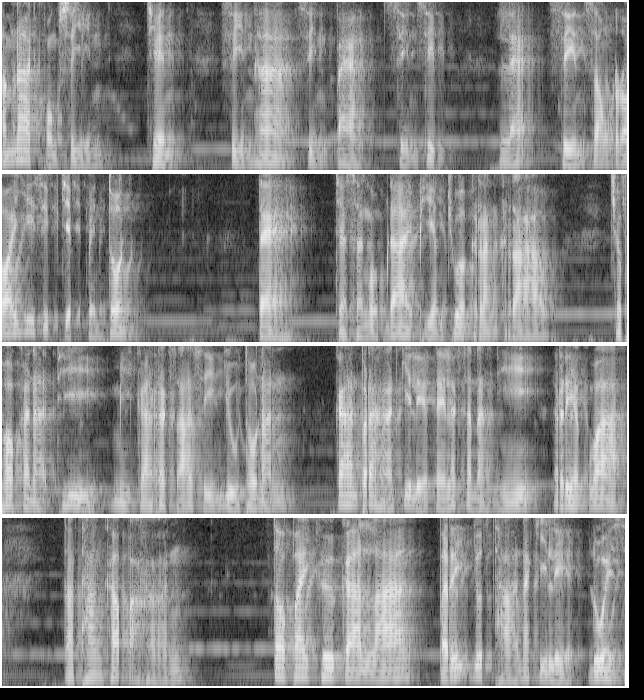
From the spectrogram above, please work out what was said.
อำนาจของศีล เช่น ศีลห้าศีลแปดศีลสิบและศีล 227 เป็นต้น แต่จะสงบได้เพียงชั่วครั้งคราว เฉพาะขณะที่มีการรักษาศีลอยู่เท่านั้น การประหารกิเลสในลักษณะนี้เรียกว่าตทางคับอาหาร ต่อไปคือการล้างปริยุทธานกิเลสด้วยส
